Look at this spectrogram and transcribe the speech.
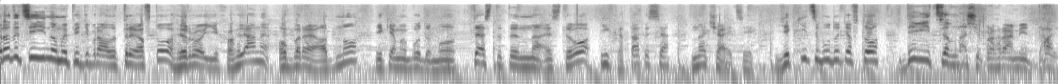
Традиційно ми підібрали три авто. Герой їх огляне, обере одно, яке ми будемо тестити на СТО і кататися на чайці. Які це будуть авто? Дивіться в нашій програмі далі.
